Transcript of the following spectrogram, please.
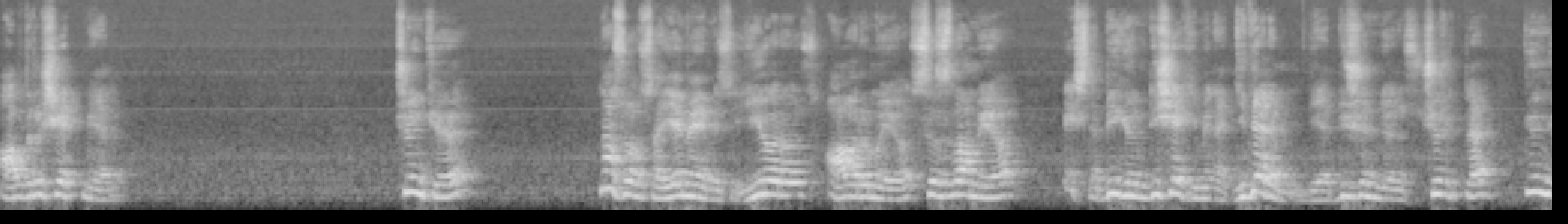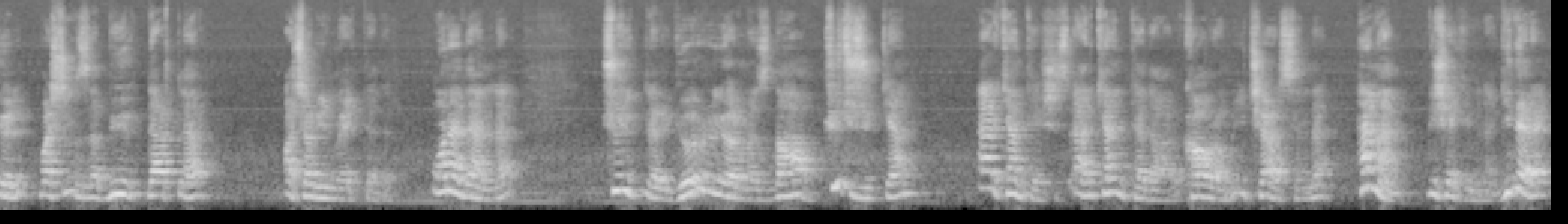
aldırış etmeyelim. Çünkü nasıl olsa yemeğimizi yiyoruz, ağrımıyor, sızlamıyor. İşte bir gün diş hekimine giderim diye düşündüğünüz çürükler gün gelip başınıza büyük dertler açabilmektedir. O nedenle çürükleri görür görmez daha küçücükken erken teşhis, erken tedavi kavramı içerisinde hemen diş hekimine giderek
